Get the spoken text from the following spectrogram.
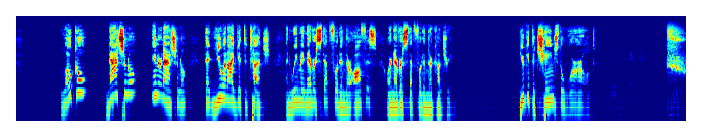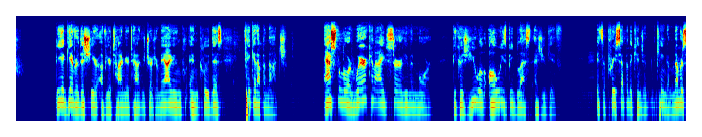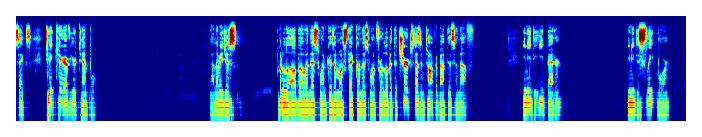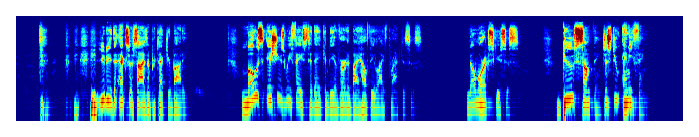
local, national, international, that you and I get to touch. And we may never step foot in their office or never step foot in their country. You get to change the world. Be a giver this year of your time, your talent, your treasure. May I even include this? Take it up a notch. Ask the Lord, where can I serve even more? Because you will always be blessed as you give. Amen. It's a precept of the kingdom. Number six, take care of your temple. Now, let me just put a little elbow in this one because I'm going to stick on this one for a little bit. The church doesn't talk about this enough. You need to eat better, you need to sleep more, you need to exercise and protect your body. Most issues we face today can be averted by healthy life practices. No more excuses. Do something, just do anything.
